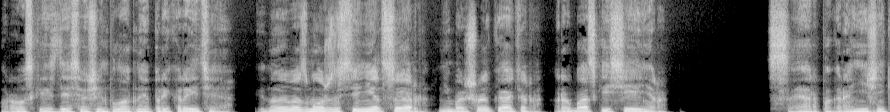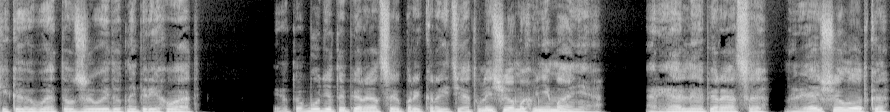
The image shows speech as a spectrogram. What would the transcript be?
У русских здесь очень плотное прикрытие. Иной возможности нет, сэр. Небольшой катер, рыбацкий сейнер. Сэр, пограничники КГБ тут же выйдут на перехват. Это будет операция прикрытия. Отвлечем их внимание. реальная операция. Ныряющая лодка.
